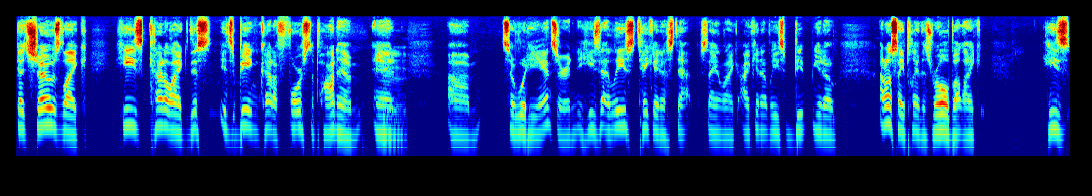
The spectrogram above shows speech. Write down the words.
That shows like he's kind of like this. It's being kind of forced upon him, and Mhm. um, so would he answer? And he's at least taken a step, saying like, I can at least be, you know, I don't say play this role, but like, he's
